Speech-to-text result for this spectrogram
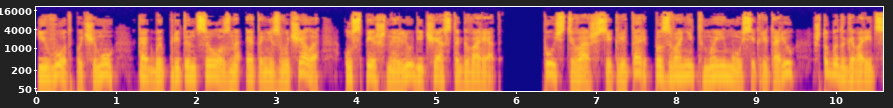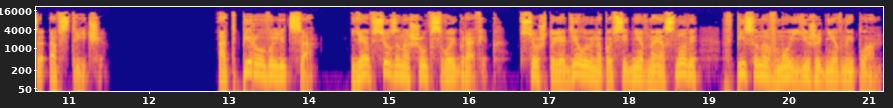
И вот почему, как бы претенциозно это ни звучало, успешные люди часто говорят «Пусть ваш секретарь позвонит моему секретарю, чтобы договориться о встрече». От первого лица. Я все заношу в свой график. Все, что я делаю на повседневной основе, вписано в мой ежедневный план.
